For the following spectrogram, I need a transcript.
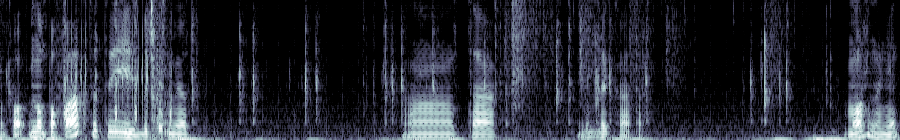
Ну, по, ну, по факту и есть бочкомет. А, так. Дубликатор. Можно, нет?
